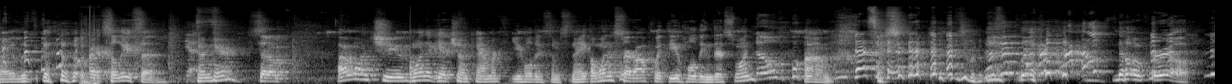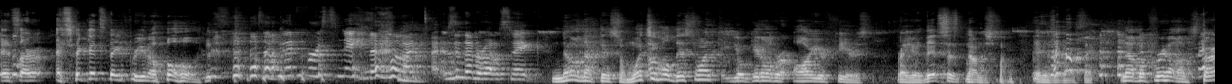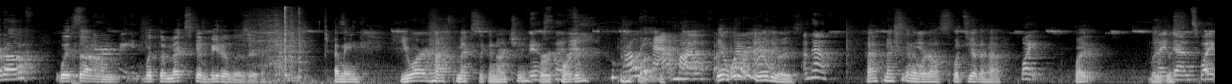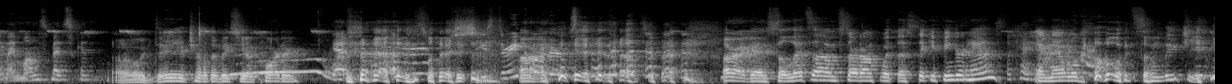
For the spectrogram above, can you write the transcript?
right, let's go. All right, so Lisa, Yes. come here. So I want you. I want to get you on camera. You holding some snake. I want to start off with you holding this one. No, Um, that's no, for real. It's our. It's a good snake for you to hold. It's a good first snake. no. I, isn't that a rattlesnake? No, not this one. Once you hold this one, you'll get over all your fears. Right here. This is no, I'm just fine. It is a rattlesnake. snake. No, but for real, start off with um with the Mexican beaded lizard. I mean, you are half Mexican, aren't you? Yes, for a quarter. Probably I'm half. half. Yeah, what are half. you anyways? I'm half. Half Mexican and what else? What's the other half? White. White. My this? dad's white. My mom's Mexican. Oh, dang, Charlotte, that makes you a quarter. Yeah. She's three quarters. Right. All right, guys. So let's um start off with the sticky finger hands, Okay. and then we'll go with some leachies.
